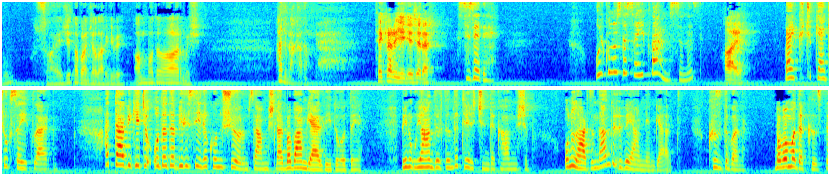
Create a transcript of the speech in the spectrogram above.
Bu sahici tabancalar gibi. Amma da ağırmış. Hadi bakalım. Tekrar iyi geceler. Size de. Uykunuzda sayıklar mısınız? Hayır. Ben küçükken çok sayıklardım. Hatta bir gece odada birisiyle konuşuyorum sanmışlar. Babam geldiydi odaya. Beni uyandırdığında ter içinde kalmışım. Onun ardından da üvey annem geldi. Kızdı bana. Babama da kızdı.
